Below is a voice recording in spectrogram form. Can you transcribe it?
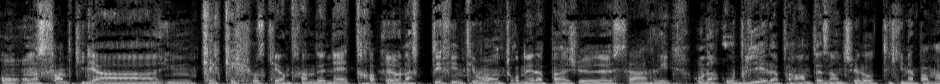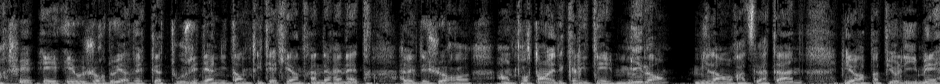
on, on sent qu'il y a une, quelque chose qui est en train de naître. Et on a définitivement tourné la page de Sarri. On a oublié la parenthèse Ancelotti qui n'a pas marché. Et, et aujourd'hui, avec tous, il y a une identité qui est en train de renaître avec des joueurs importants et des qualités. Milan, Milan aura Zlatan. Il y aura pas Pioli, mais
